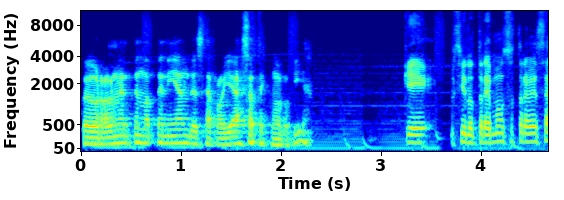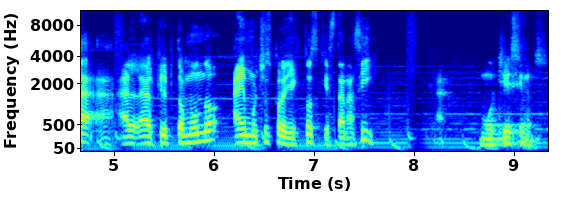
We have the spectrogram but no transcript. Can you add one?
pero realmente no tenían desarrollada esa tecnología que si lo traemos otra vez al criptomundo, hay muchos proyectos que están así. Muchísimos.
